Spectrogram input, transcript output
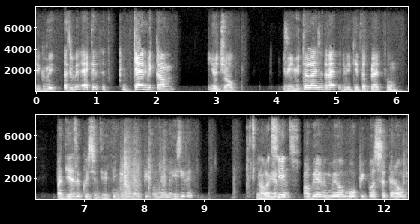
You can be, it it can become your job. If you utilize it right, and we get the platform. But here's a question: Do you think it will make people more lazy then? In Are what we having- sense? Are we having more more people sit at home,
